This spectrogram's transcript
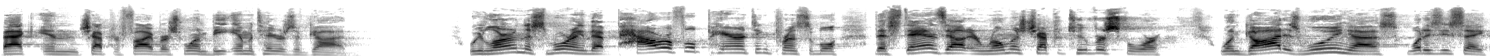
back in chapter 5, verse 1 be imitators of God. We learned this morning that powerful parenting principle that stands out in Romans chapter 2, verse 4. When God is wooing us, what does he say?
